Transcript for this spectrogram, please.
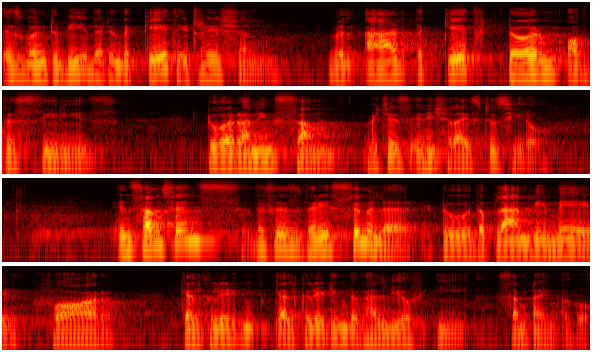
is going to be that in the kth iteration we will add the kth term of this series to a running sum which is initialized to 0. In some sense this is very similar to the plan we made for calculating, calculating the value of E some time ago.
